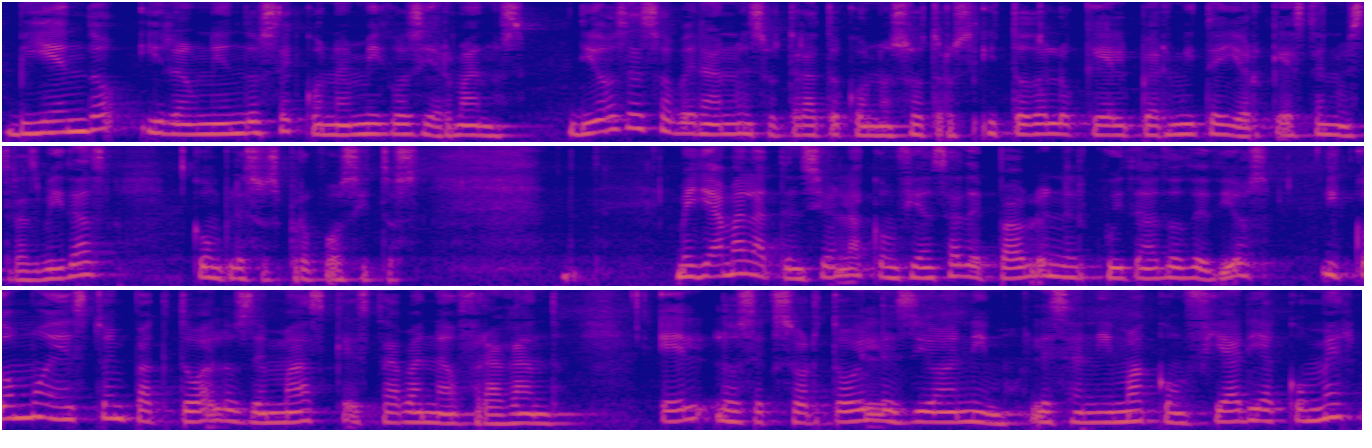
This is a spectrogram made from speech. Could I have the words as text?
viendo y reuniéndose con amigos y hermanos. Dios es soberano en su trato con nosotros y todo lo que Él permite y orquesta en nuestras vidas cumple sus propósitos. Me llama la atención la confianza de Pablo en el cuidado de Dios y cómo esto impactó a los demás que estaban naufragando. Él los exhortó y les dio ánimo, les animó a confiar y a comer.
